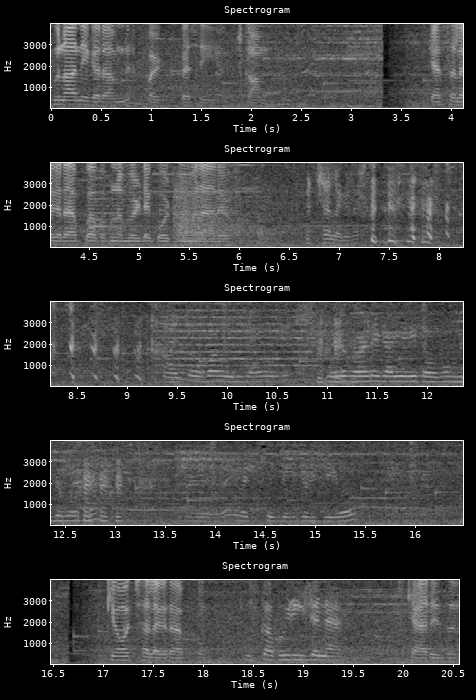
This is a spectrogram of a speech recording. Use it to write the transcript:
गुनाह नहीं करा हमने बट वैसे ही है कुछ काम था। कैसा लग रहा है आपको? आप अपना बर्थडे कोर्ट में मना रहे हो? अच्छा लग रहा है। आज तोहफा मिल गया मुझे मेरे बर्थडे का यही तोहफा मुझे अरे बच्चे जुग जुग जियो। क्यों अच्छा लग रहा है आपको? उसका कोई रीजन है? क्या रीज़न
